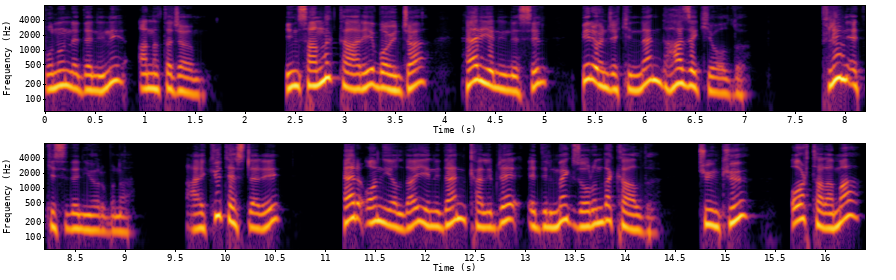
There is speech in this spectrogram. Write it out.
bunun nedenini anlatacağım. İnsanlık tarihi boyunca her yeni nesil bir öncekinden daha zeki oldu. Flynn etkisi deniyor buna. IQ testleri her 10 yılda yeniden kalibre edilmek zorunda kaldı. Çünkü ortalama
